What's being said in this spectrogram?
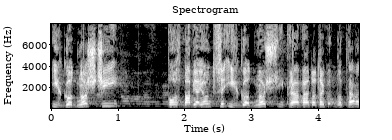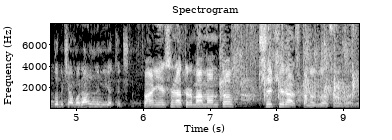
ich godności, pozbawiający ich godności i prawa do, tego, do prawa do bycia moralnym i etycznym. Panie senator Mamontow, trzeci raz panu zwracam uwagę.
